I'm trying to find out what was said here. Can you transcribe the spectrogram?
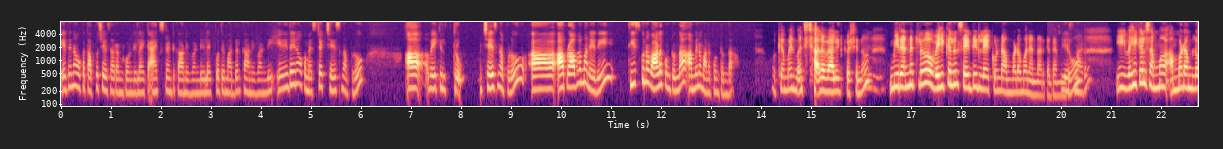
ఏదైనా ఒక తప్పు చేశారనుకోండి లైక్ యాక్సిడెంట్ కానివ్వండి లేకపోతే మర్డర్ కానివ్వండి ఏదైనా ఒక మిస్టేక్ చేసినప్పుడు ఆ వెహికల్ త్రూ చేసినప్పుడు ఆ ఆ ప్రాబ్లం అనేది తీసుకున్న వాళ్ళకు ఉంటుందా అమ్మిన మనకుంటుందా? ఓకే అమ్మా ఇది మంచి చాలా వ్యాలిడ్ క్వశ్చన్. మీరు అన్నట్లు వెహికల్ సైడెడ్ లేకుండా అమ్మడం అని అన్నారు కదా మీరు. ఈ వెహికల్స్ అమ్మ అమ్మడంలో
